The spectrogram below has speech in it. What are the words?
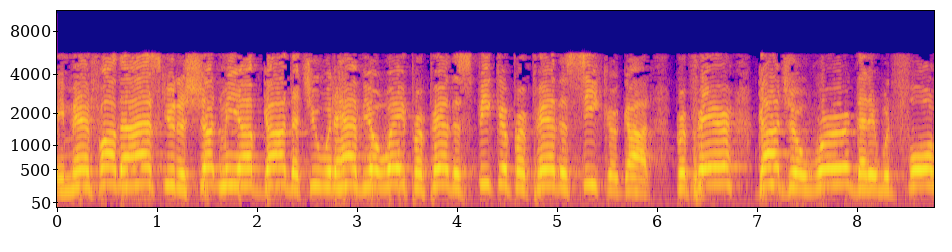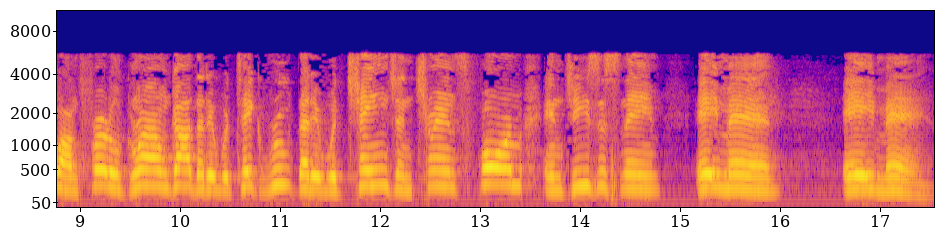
Amen. Father, I ask you to shut me up, God, that you would have your way. Prepare the speaker, prepare the seeker, God. Prepare, God, your word that it would fall on fertile ground, God, that it would take root, that it would change and transform in Jesus' name. Amen. Amen.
